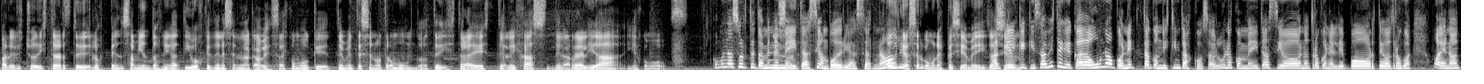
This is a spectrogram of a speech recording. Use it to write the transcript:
para el hecho de distraerte de los pensamientos negativos que tenés en la cabeza. Es como que te metes en otro mundo, te distraes, te alejas de la realidad y es como uf, Como una suerte también de Exacto. meditación podría ser, ¿no? Podría ser como una especie de meditación. Aquel que quizás viste que cada uno conecta con distintas cosas, algunos con meditación, otros con el deporte, otros con... Bueno,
